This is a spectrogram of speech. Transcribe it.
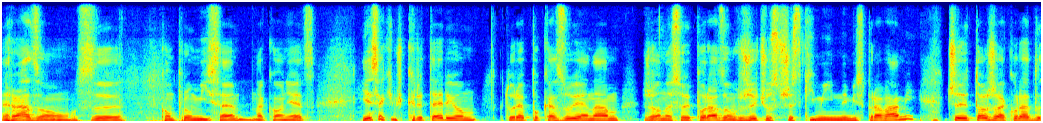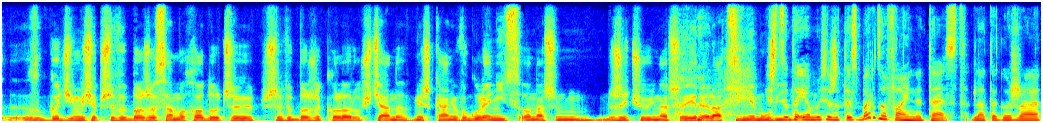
radzą z kompromisem na koniec, jest jakimś kryterium, które pokazuje nam, że one sobie poradzą w życiu z wszystkimi innymi sprawami? Czy to, że akurat zgodzimy się przy wyborze samochodu, czy przy wyborze koloru ścian w mieszkaniu, w ogóle nic o naszym życiu i naszej relacji nie mówi? No ja myślę, że to jest bardzo fajny test, dlatego że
